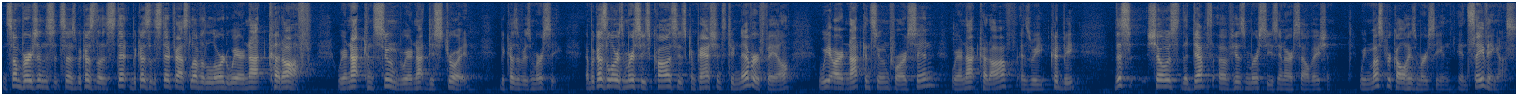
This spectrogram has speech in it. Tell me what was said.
In some versions, it says, because of, the because of the steadfast love of the Lord, we are not cut off. We are not consumed. We are not destroyed because of his mercy. And because the Lord's mercies cause his compassions to never fail, we are not consumed for our sin. We are not cut off as we could be. This shows the depth of his mercies in our salvation. We must recall his mercy in, in saving us.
